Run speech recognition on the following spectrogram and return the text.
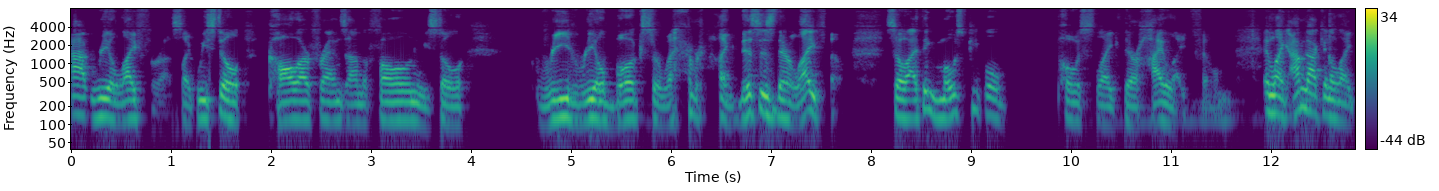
not real life for us. Like we still call our friends on the phone. We still read real books or whatever. Like this is their life though. So I think most people post like their highlight film. And like I'm not to like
